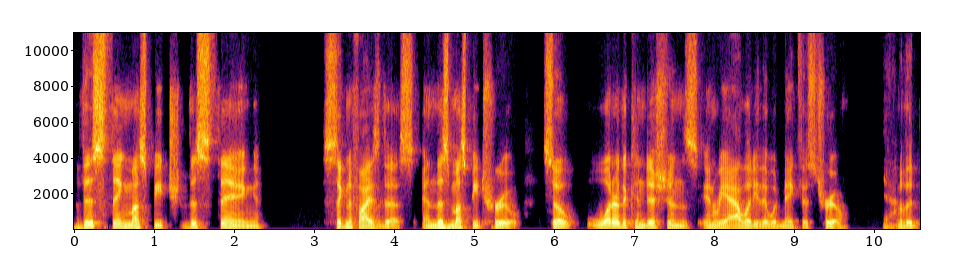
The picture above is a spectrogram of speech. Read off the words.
this thing must be tr- this thing signifies this, and this mm-hmm. must be true so, what are the conditions in reality that would make this true? Yeah. What the,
